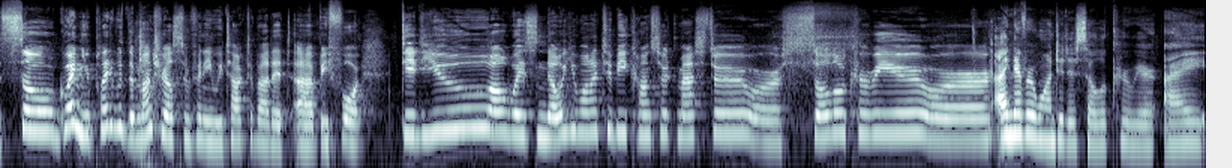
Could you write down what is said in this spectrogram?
so, Gwen, you played with the Montreal Symphony. We talked about it uh, before. Did you always know you wanted to be concertmaster or solo career or? I never wanted a solo career. I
